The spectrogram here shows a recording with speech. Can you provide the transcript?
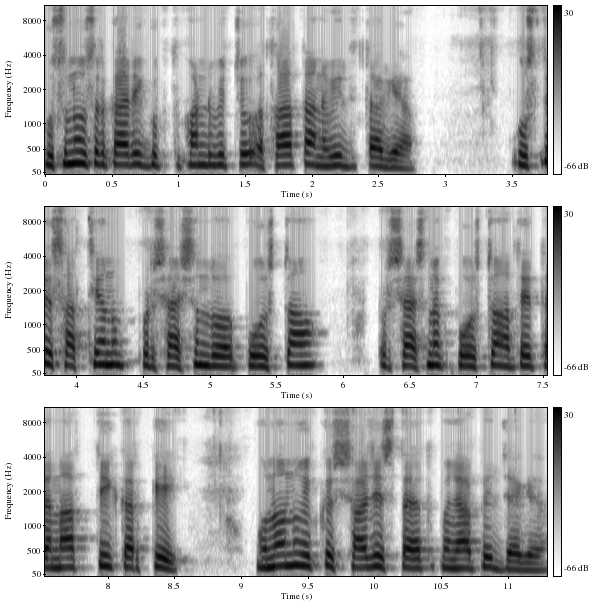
ਉਸ ਨੂੰ ਸਰਕਾਰੀ ਗੁਪਤ ਫੰਡ ਵਿੱਚੋਂ ਅਥਾਹ ਧਨ ਵੀ ਦਿੱਤਾ ਗਿਆ। ਉਸ ਦੇ ਸਾਥੀਆਂ ਨੂੰ ਪ੍ਰਸ਼ਾਸਨ ਦੁਆਰਾ ਪੋਸਟਾਂ ਪ੍ਰਸ਼ਾਸਨਿਕ ਪੋਸਟਾਂ ਅਤੇ ਤੈਨਾਤੀ ਕਰਕੇ ਉਹਨਾਂ ਨੂੰ ਇੱਕ ਸਾਜ਼ਿਸ਼ ਤਹਿਤ ਪੰਜਾਬ ਭੇਜਿਆ ਗਿਆ।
